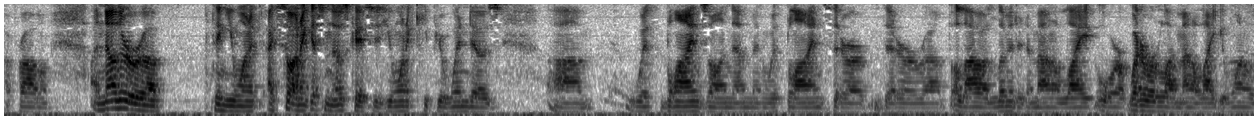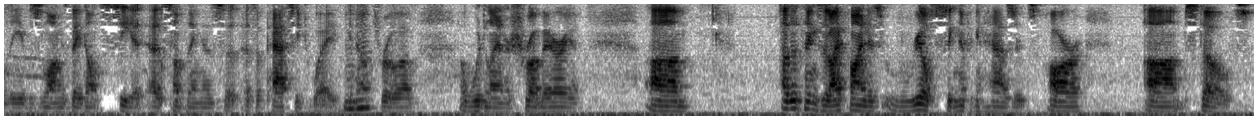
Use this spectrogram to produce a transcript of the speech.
a problem. Another uh, thing you want to I saw, and I guess in those cases you want to keep your windows um, with blinds on them and with blinds that are that are uh, allow a limited amount of light or whatever amount of light you want to leave, as long as they don't see it as something as a, as a passageway, you know, through a, a woodland or shrub area. Um, other things that I find as real significant hazards are um, stoves.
